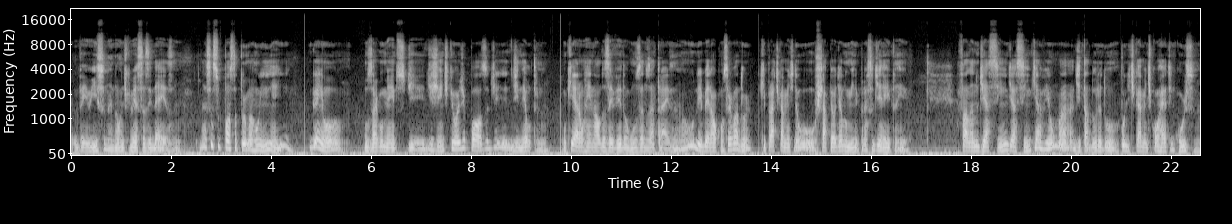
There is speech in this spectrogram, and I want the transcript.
veio isso, né? Da onde que veio essas ideias, né? Essa suposta turma ruim aí ganhou os argumentos de, de gente que hoje posa de, de neutro, né? O que era um Reinaldo Azevedo alguns anos atrás, né? o liberal conservador, que praticamente deu o chapéu de alumínio para essa direita aí. Falando de assim, de assim, que havia uma ditadura do politicamente correto em curso. Né?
